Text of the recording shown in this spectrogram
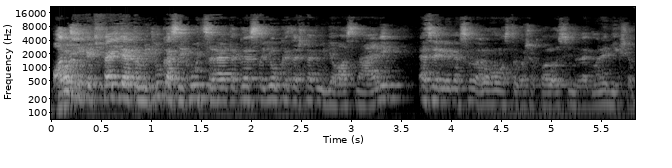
adnék egy fegyvert, amit Lukaszék úgy szereltek össze, hogy jókezes ne tudja használni, ezért jönnek szóval a rohamosztagosok valószínűleg, mert egyik sem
